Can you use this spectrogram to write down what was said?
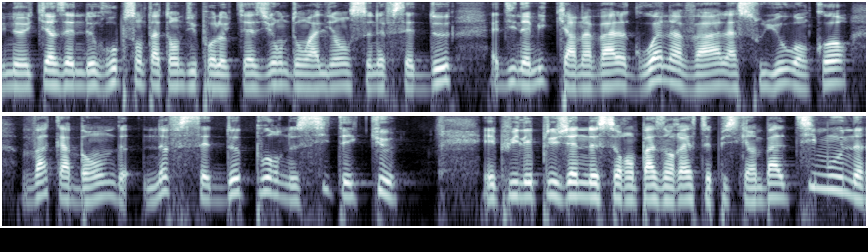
Une quinzaine de groupes sont attendus pour l'occasion, dont Alliance 972, Dynamique Carnaval, Guanaval, Asuyo ou encore Vacaband 972 pour ne citer que. Et puis les plus jeunes ne seront pas en reste puisqu'un bal Timoun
